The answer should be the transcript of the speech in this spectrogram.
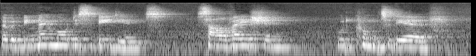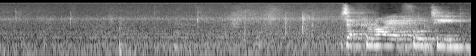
There would be no more disobedience. Salvation would come to the earth. Zechariah 14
